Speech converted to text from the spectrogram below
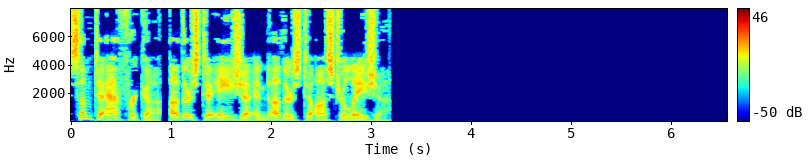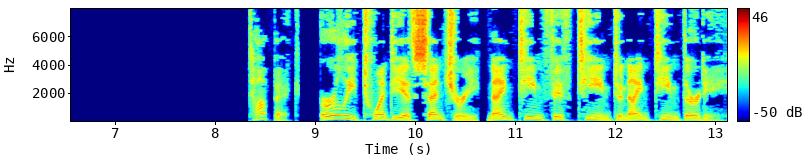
Some to Africa, others to Asia and others to Australasia. Early 20th century, 1915 to 1930.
